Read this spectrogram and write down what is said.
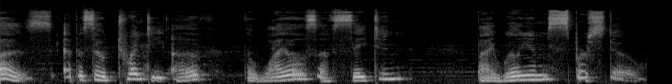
Was episode 20 of the Wiles of Satan by William Spurstowe.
